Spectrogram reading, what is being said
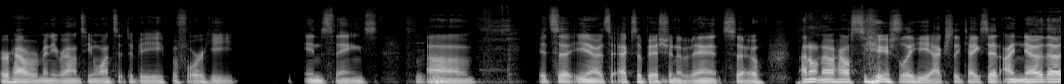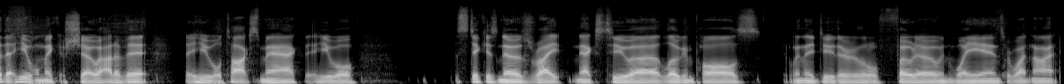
or however many rounds he wants it to be before he ends things. Um, it's a you know it's an exhibition event, so I don't know how seriously he actually takes it. I know though that he will make a show out of it, that he will talk smack, that he will stick his nose right next to uh, Logan Paul's when they do their little photo and weigh-ins or whatnot.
